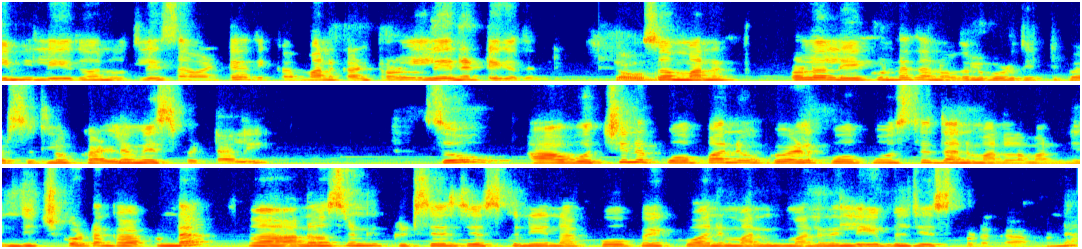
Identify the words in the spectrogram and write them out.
ఏమీ లేదు అని వదిలేసామంటే అది మన కంట్రోల్ లేనట్టే కదండి. సో మన కంట్రోల్లో లేకుండా దాన్ని వదలకూడదు ఎట్టి పరిస్థితిలో కళ్ళం వేసి పెట్టాలి. సో ఆ వచ్చిన కోపాన్ని ఒకవేళ కోపం వస్తే దాన్ని మనల్ని మనం నిందించుకోవటం కాకుండా అనవసరంగా క్రిటిసైజ్ చేసుకుని నాకు కోపం ఎక్కువ అని మనం మనమే లేబుల్ చేసుకోవడం కాకుండా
